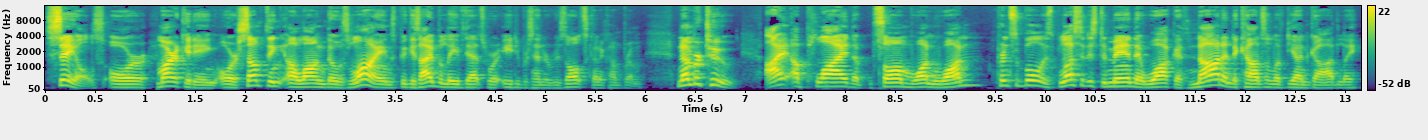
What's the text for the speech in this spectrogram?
sales or marketing or something along those lines because I believe that's where 80% of results going to come from. Number 2, I apply the Psalm 1:1 principle is blessed is the man that walketh not in the counsel of the ungodly,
